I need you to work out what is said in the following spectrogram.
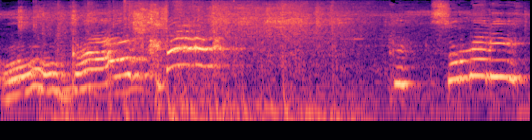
Oh gosh! so many!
